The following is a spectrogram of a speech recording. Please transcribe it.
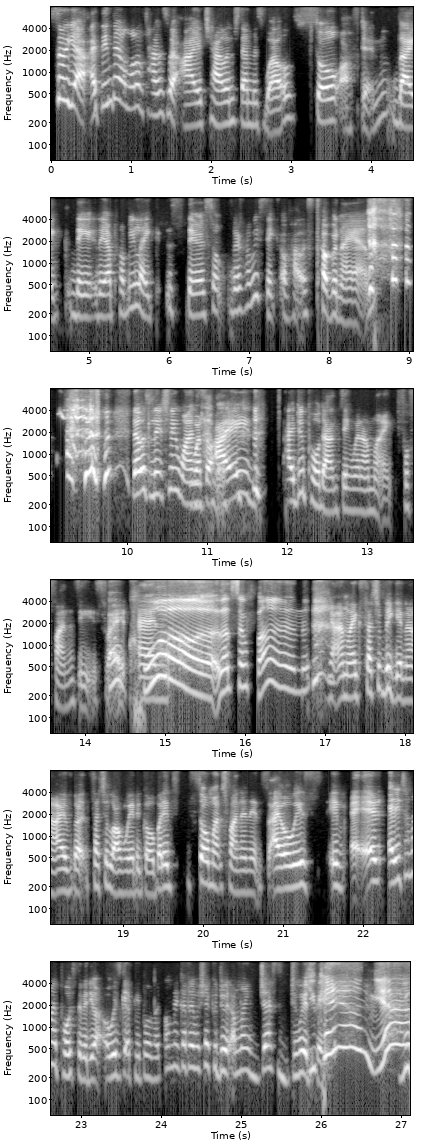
so yeah, I think there are a lot of times where I challenge them as well. So often, like they they are probably like they're so they're probably sick of how stubborn I am. there was literally one. So. I I do pole dancing when I'm like for funsies, right? Oh, And cool. That's so fun. yeah, I'm like such a beginner. I've got such a long way to go, but it's so much fun. And it's I always if anytime I post a video, I always get people like, "Oh my god, I wish I could do it." I'm like, just do it. You babe. can. Yeah. You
